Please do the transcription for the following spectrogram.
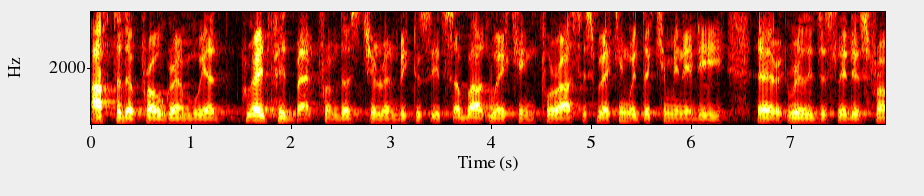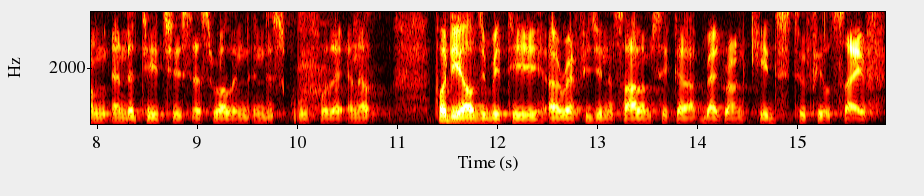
after the program, we had great feedback from those children because it's about working for us. It's working with the community, uh, religious leaders from and the teachers as well in, in the school for the and, uh, for the LGBT uh, refugee and asylum seeker background kids to feel safe,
